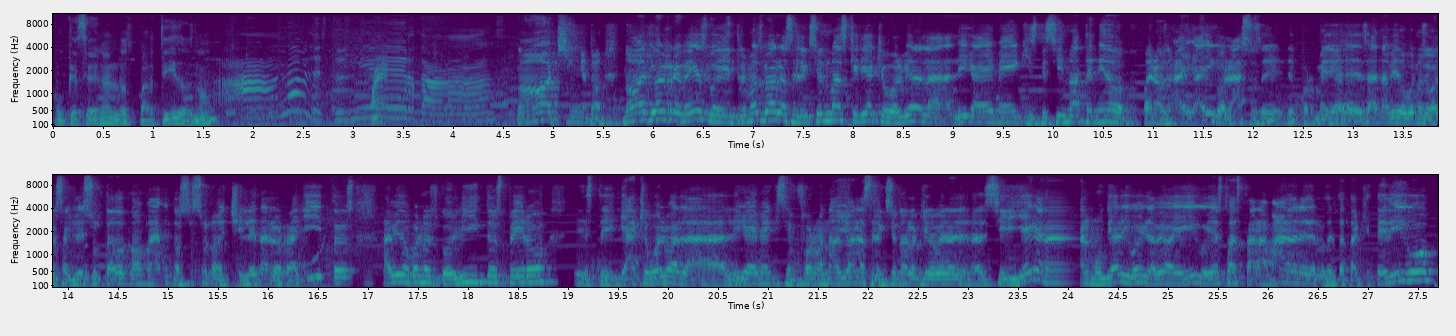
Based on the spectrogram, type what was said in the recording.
o que se vengan los partidos, ¿no? Ah, no hables tus. No, chingato. No, yo al revés, güey. Entre más veo a la selección, más quería que volviera a la Liga MX, que sí no ha tenido. Bueno, hay, hay golazos de, por medio. ¿eh? Han habido buenos goles. Avilés Hurtado, no mames, nos hizo uno de chilena los rayitos. Ha habido buenos golitos, pero este, ya que vuelva a la Liga MX en forma. No, yo a la selección no la quiero ver. eh, Si llegan al mundial, igual la veo ahí, güey. Ya está hasta la madre de los del Tata. Que te digo,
